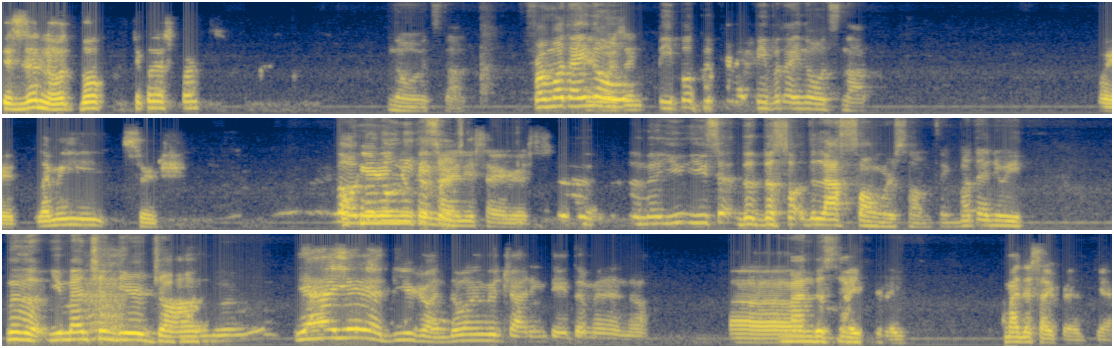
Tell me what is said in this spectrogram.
Is the notebook particular Sparks? No, it's not. From what I It know, wasn't? people could correct me, but I know it's not. Wait, let me search. No, okay, no, no to kay search. Miley Cyrus. No, no, you, you said the, the the last song or something, but anyway. No, no, you mentioned Dear John, Yeah, yeah, yeah, Dear John. The one with Channing Tatum and ano. Uh, Amanda Seyfried. Amanda Seyfried, yeah.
